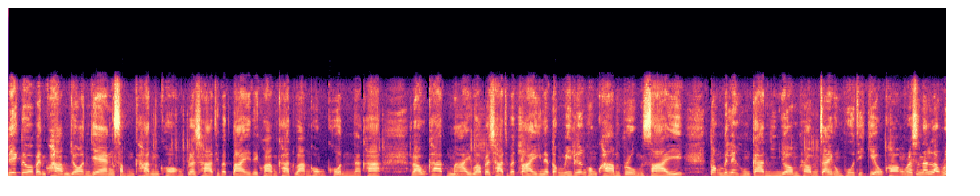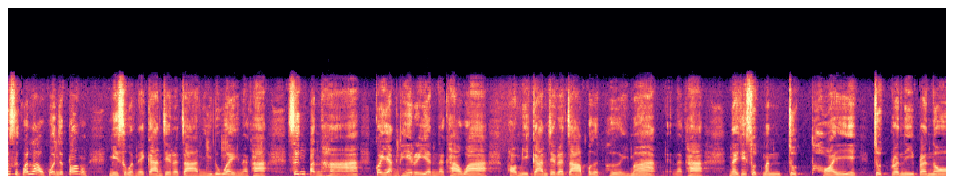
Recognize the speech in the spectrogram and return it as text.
เรียกได้ว่าเป็นความย้อนแย้งสำคัญของประชาธิปไตยในความคาดหวังของคนนะคะ เราคาดหมายว่าประชาธิปไตยเนี่ยต้องมีเรื่องของความโปร่งใส ต้องเป็นเรื่องของการยินยอมพร้อมใจของผู้ที่เกี่ยวข้อง เพราะฉะนั้นเรารู้สึกว่าเราควรจะต้องมีส่วนในการเจรจานี้ด้วยนะคะ ซึ่งปัญหาก็อย่างที่เรียนนะคะว่าพอมีการเจรจาเปิดเผยมากเนี่ยนะคะ ในที่สุดมันจุดถอยจุดประนีประนอ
